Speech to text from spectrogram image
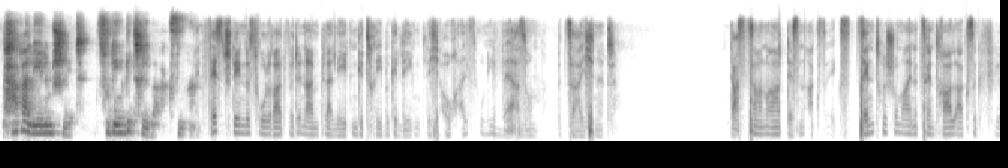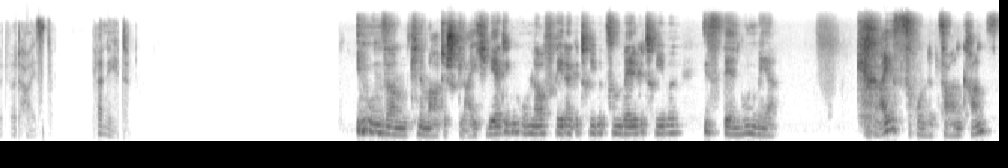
parallelem Schnitt zu den Getriebeachsen ein. Ein feststehendes Hohlrad wird in einem Planetengetriebe gelegentlich auch als Universum bezeichnet. Das Zahnrad, dessen Achse exzentrisch um eine Zentralachse geführt wird, heißt Planet. In unserem kinematisch gleichwertigen Umlaufrädergetriebe zum Wellgetriebe ist der nunmehr kreisrunde Zahnkranz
